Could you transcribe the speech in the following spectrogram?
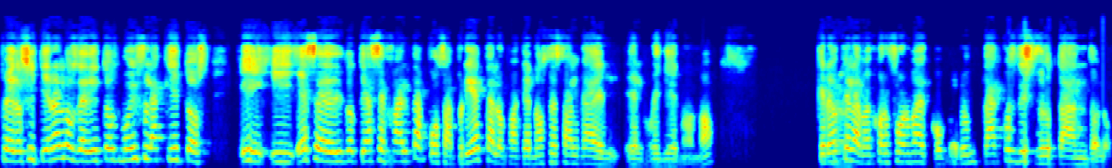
pero si tienes los deditos muy flaquitos y, ese dedito te hace falta, pues apriétalo para que no se salga el, relleno, ¿no? Creo que la mejor forma de comer un taco es disfrutándolo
